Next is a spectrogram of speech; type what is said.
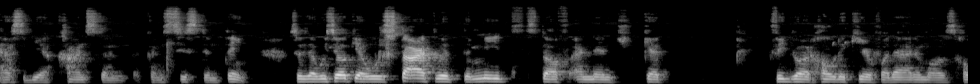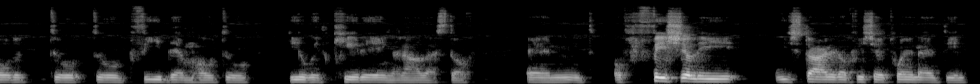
It has to be a constant, a consistent thing. So then we say, okay, we'll start with the meat stuff and then get figure out how to care for the animals, how to to, to feed them, how to deal with kidding and all that stuff. And officially we started officially 2019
